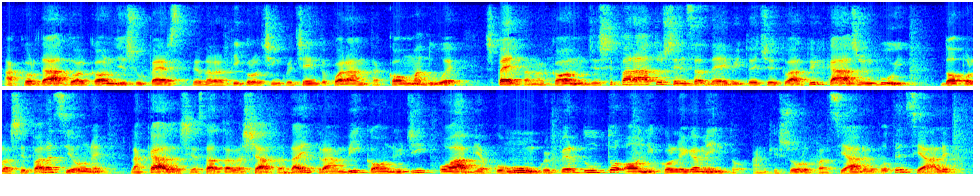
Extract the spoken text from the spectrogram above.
accordato al coniuge superstite dall'articolo 540,2 spettano al coniuge separato senza debito, eccettuato il caso in cui dopo la separazione la casa sia stata lasciata da entrambi i coniugi o abbia comunque perduto ogni collegamento, anche solo parziale o potenziale,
